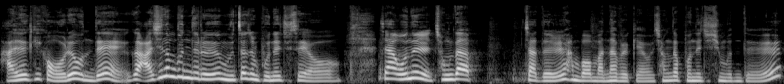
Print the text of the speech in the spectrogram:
알기가 어려운데 그 아시는 분들은 문자 좀 보내주세요. 자, 오늘 정답 자들 한번 만나볼게요. 정답 보내주신 분들.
